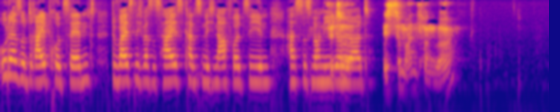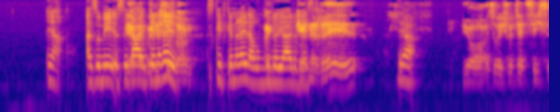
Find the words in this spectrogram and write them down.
Oder so 3%, du weißt nicht, was es heißt, kannst du nicht nachvollziehen, hast es noch nie Bitte, gehört. Ist zum Anfang, wa? Ja, also nee, ist egal, ja, generell. So es geht generell darum, wie loyal du generell, bist. Generell? Ja. Ja, also ich würde jetzt nicht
